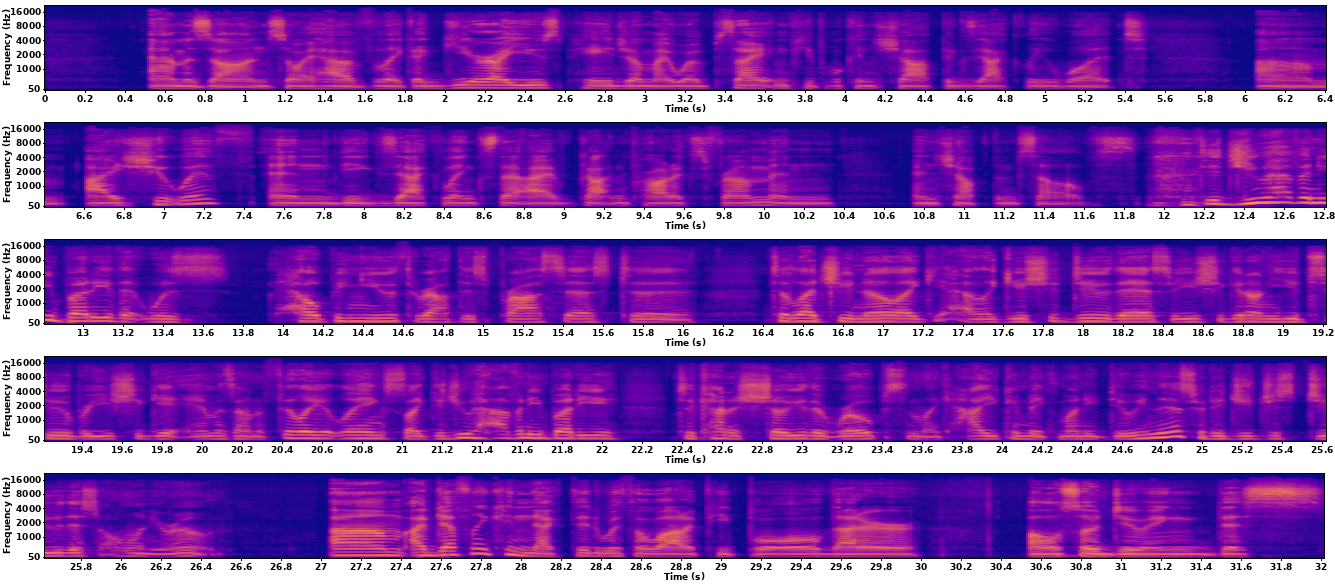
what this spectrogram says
Amazon. So I have like a gear I use page on my website, and people can shop exactly what um, I shoot with and the exact links that I've gotten products from and and shop themselves. Did you have anybody that was helping you throughout this process to to let you know like yeah like you should do this or you should get on youtube or you should get amazon affiliate links like did you have anybody to kind of show you the ropes and like how you can make money doing this or did you just do this all on your own Um, I've definitely connected with a lot of people that are also doing this,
